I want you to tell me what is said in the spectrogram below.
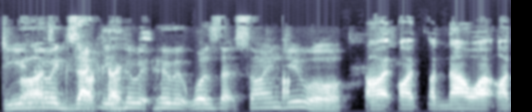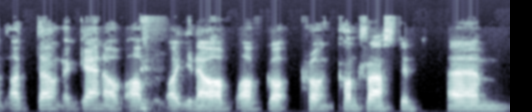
do you know exactly okay. who it, who it was that signed you, or I I, I now I, I don't again. I've, I've you know I've, I've got contrasted. Um,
